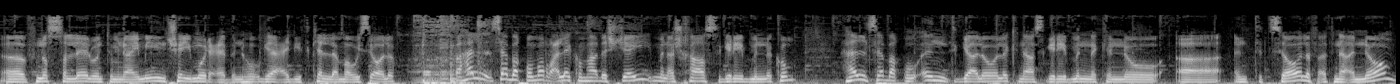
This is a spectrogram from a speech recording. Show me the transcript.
آه، في نص الليل وأنتم نايمين شيء مرعب إنه قاعد يتكلم أو يسولف. فهل سبق ومر عليكم هذا الشيء من أشخاص قريب منكم؟ هل سبق وانت قالوا لك ناس قريب منك انه آه انت تسولف اثناء النوم؟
